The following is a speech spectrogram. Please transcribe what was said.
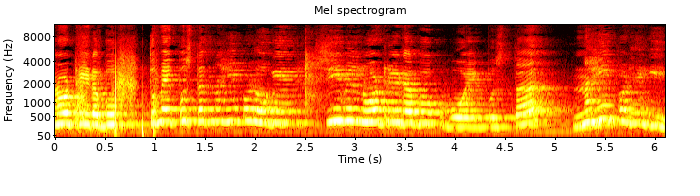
not read a book तुम एक पुस्तक नहीं पढ़ोगे। She will not read a book वो एक पुस्तक नहीं पढ़ेगी।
